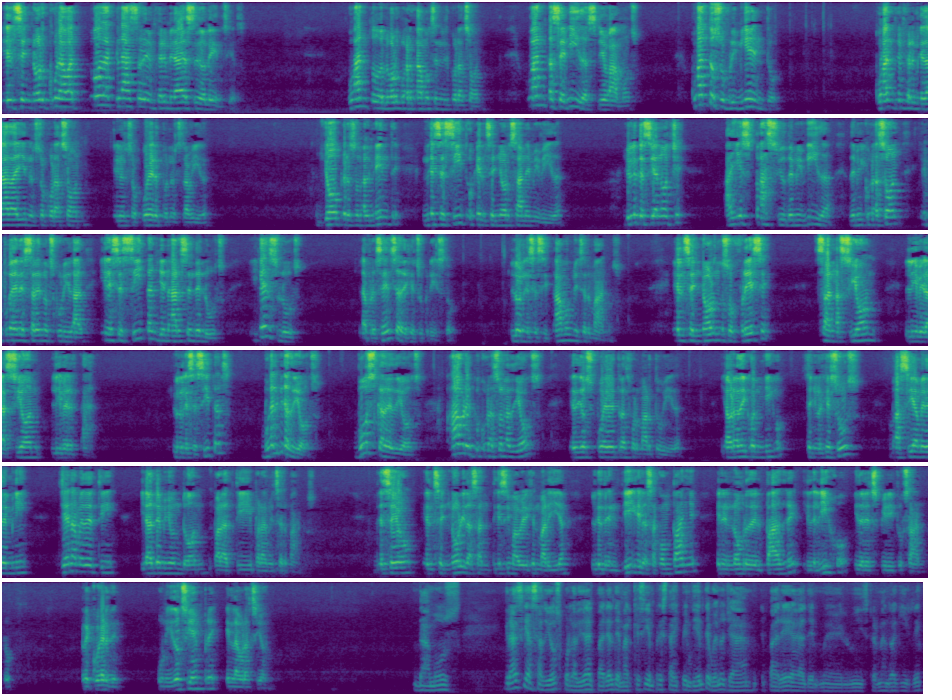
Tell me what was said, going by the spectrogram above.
el Señor curaba toda clase de enfermedades y dolencias. ¿Cuánto dolor guardamos en el corazón? ¿Cuántas heridas llevamos? ¿Cuánto sufrimiento? ¿Cuánta enfermedad hay en nuestro corazón, en nuestro cuerpo, en nuestra vida? Yo personalmente necesito que el Señor sane mi vida. Yo les decía anoche, hay espacios de mi vida, de mi corazón, que pueden estar en oscuridad y necesitan llenarse de luz. ¿Y qué es luz? La presencia de Jesucristo. Lo necesitamos, mis hermanos. El Señor nos ofrece sanación, liberación, libertad. ¿Lo necesitas? Vuelve a Dios. Busca de Dios. Abre tu corazón a Dios, que Dios puede transformar tu vida. Y ahora di conmigo, Señor Jesús, vacíame de mí, lléname de ti y haz de mí un don para ti y para mis hermanos. Deseo que el Señor y la Santísima Virgen María les bendiga y les acompañe en el nombre del Padre y del Hijo y del Espíritu Santo. Recuerden, unidos siempre en la oración. Damos gracias a Dios por la vida del Padre Aldemar que siempre está ahí pendiente. Bueno, ya el Padre eh, Luis Fernando Aguirre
